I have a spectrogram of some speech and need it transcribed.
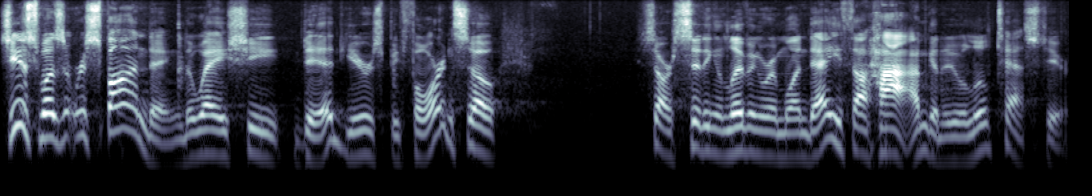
She just wasn't responding the way she did years before. And so he started sitting in the living room one day. He thought, hi, I'm going to do a little test here.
